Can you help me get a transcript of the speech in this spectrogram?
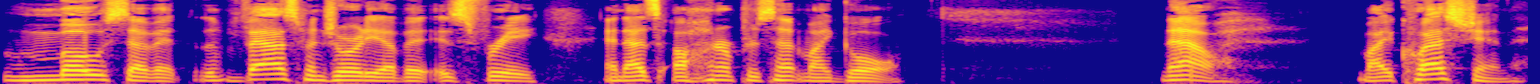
most of it, the vast majority of it is free. And that's 100% my goal. Now, my question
